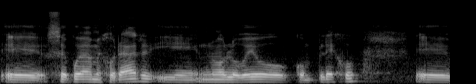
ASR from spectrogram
eh, se pueda mejorar y no lo veo complejo. Eh,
